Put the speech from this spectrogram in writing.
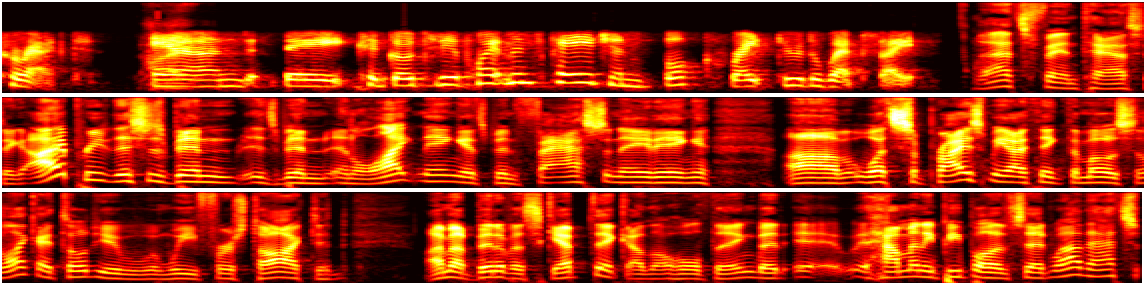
Correct. And they could go to the appointments page and book right through the website. That's fantastic. I pre- this has been it's been enlightening. It's been fascinating. Uh, what surprised me, I think, the most, and like I told you when we first talked, it, I'm a bit of a skeptic on the whole thing, but uh, how many people have said, "Well, that's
